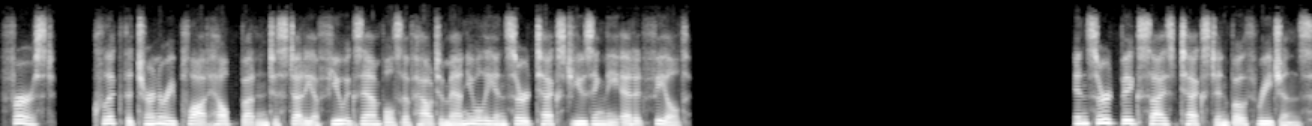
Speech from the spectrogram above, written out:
First, click the Ternary Plot Help button to study a few examples of how to manually insert text using the Edit field. Insert big-sized text in both regions.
